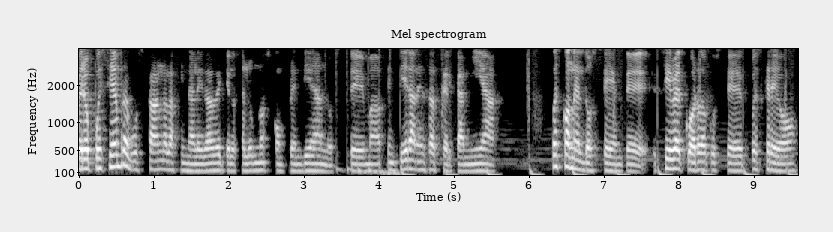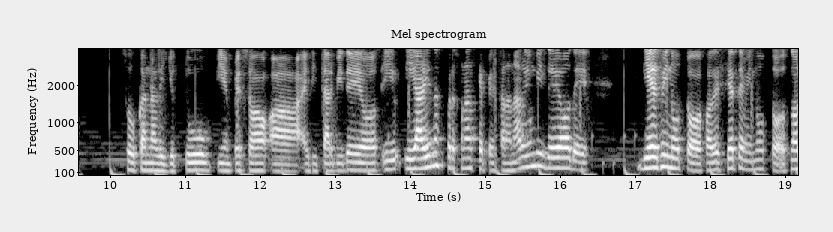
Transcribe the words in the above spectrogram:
pero pues siempre buscando la finalidad de que los alumnos comprendieran los temas, sintieran esa cercanía pues con el docente. Sí recuerdo que usted pues creó su canal de YouTube y empezó a editar videos y, y hay unas personas que pensarán, ah, de un video de 10 minutos o de 7 minutos, no,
